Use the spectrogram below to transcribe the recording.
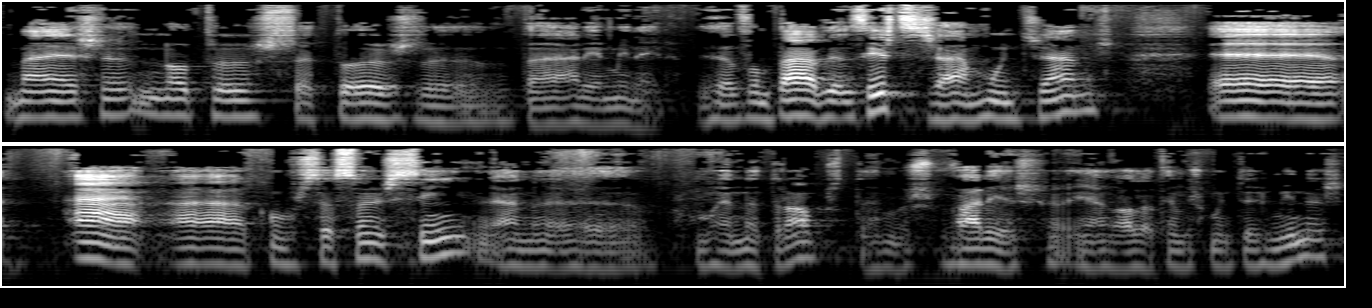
mas noutros setores eh, da área mineira. A vontade existe já há muitos anos. É, Há, há conversações, sim, há, como é natural, porque temos várias, em Angola temos muitas minas,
